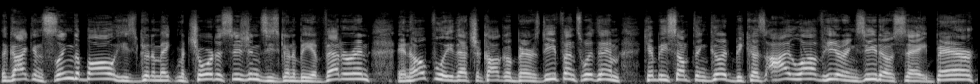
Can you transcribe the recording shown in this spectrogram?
The guy can sling the ball. He's going to make mature decisions. He's going to be a veteran, and hopefully that Chicago Bears defense with him can be something good because I love hearing Zito say, "Bear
